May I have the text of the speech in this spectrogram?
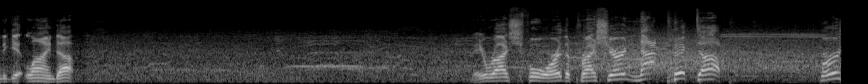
to get lined up. They rush for the pressure, not picked up.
